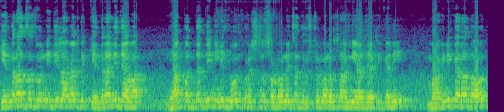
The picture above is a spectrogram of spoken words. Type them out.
केंद्राचा जो निधी लागेल ते केंद्राने द्यावा. ह्या पद्धतीने हे दोन प्रश्न सोडवण्याच्या दृष्टिकोनातून आम्ही आज या ठिकाणी मागणी करत आहोत.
